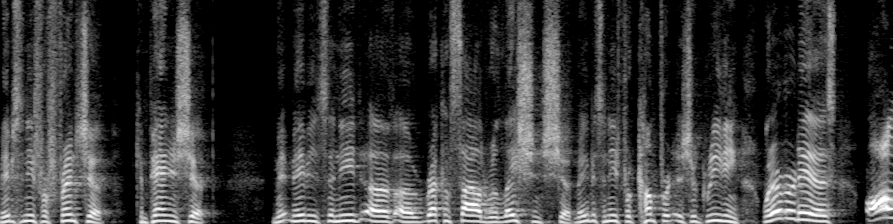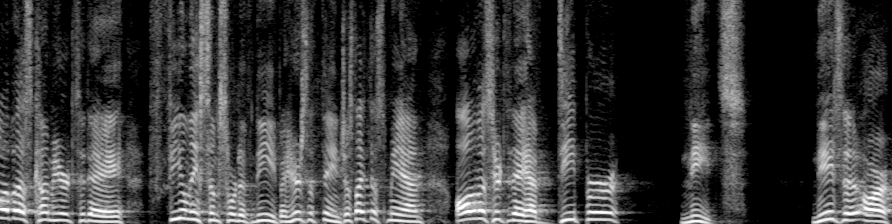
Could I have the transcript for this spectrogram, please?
maybe it's a need for friendship, companionship. Maybe it's a need of a reconciled relationship. Maybe it's a need for comfort as you're grieving. Whatever it is, all of us come here today feeling some sort of need. But here's the thing just like this man, all of us here today have deeper needs. Needs that are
